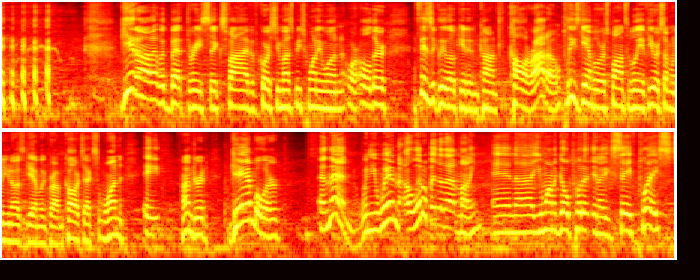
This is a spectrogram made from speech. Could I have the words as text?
Get on it with Bet365. Of course, you must be 21 or older, physically located in Colorado. Please gamble responsibly. If you or someone you know has a gambling problem, call or text 1 800 Gambler. And then, when you win a little bit of that money and uh, you want to go put it in a safe place,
